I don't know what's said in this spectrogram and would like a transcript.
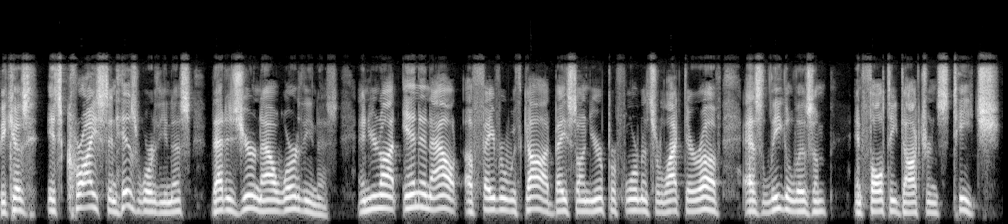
because it's Christ and his worthiness that is your now worthiness. And you're not in and out of favor with God based on your performance or lack thereof, as legalism and faulty doctrines teach.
